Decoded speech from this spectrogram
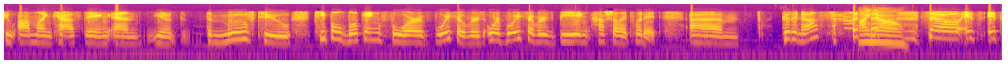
to online casting and you know the move to people looking for voiceovers or voiceovers being how shall I put it. Um, good enough. I know. so it's it's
